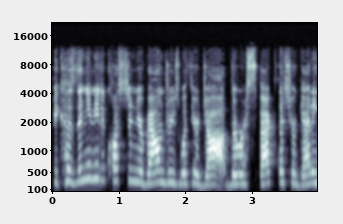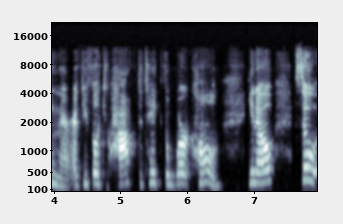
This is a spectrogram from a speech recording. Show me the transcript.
because then you need to question your boundaries with your job the respect that you're getting there if you feel like you have to take the work home you know? So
